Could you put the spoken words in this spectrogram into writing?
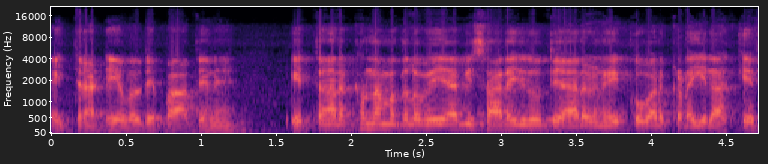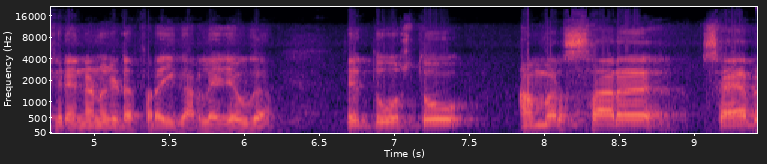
ਇਸ ਤਰ੍ਹਾਂ ਟੇਬਲ ਤੇ ਪਾਤੇ ਨੇ। ਇਸ ਰੱਖਣ ਦਾ ਮਤਲਬ ਇਹ ਆ ਵੀ ਸਾਰੇ ਜਦੋਂ ਤਿਆਰ ਹੋਣਗੇ ਇੱਕ ਵਾਰ ਕੜਾਈ ਰੱਖ ਕੇ ਫਿਰ ਇਹਨਾਂ ਨੂੰ ਜਿਹੜਾ ਫਰਾਈ ਕਰ ਲਿਆ ਜਾਊਗਾ। ਤੇ ਦੋਸਤੋ, ਅੰਮ੍ਰਿਤਸਰ ਸਾਹਿਬ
